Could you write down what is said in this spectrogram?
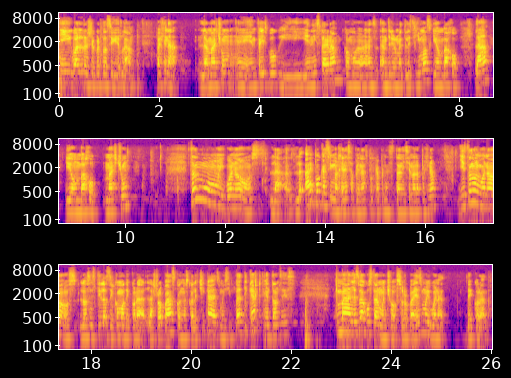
igual les recuerdo seguir la página La Machu eh, en Facebook y en Instagram, como anteriormente les dijimos, guion bajo la, guion bajo Machu. Están muy buenos. hay pocas imágenes apenas porque apenas están iniciando la página. Y están muy buenos los estilos de cómo decora las ropas. con la chica es muy simpática. Entonces, les va a gustar mucho su ropa. Es muy buena decorando.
